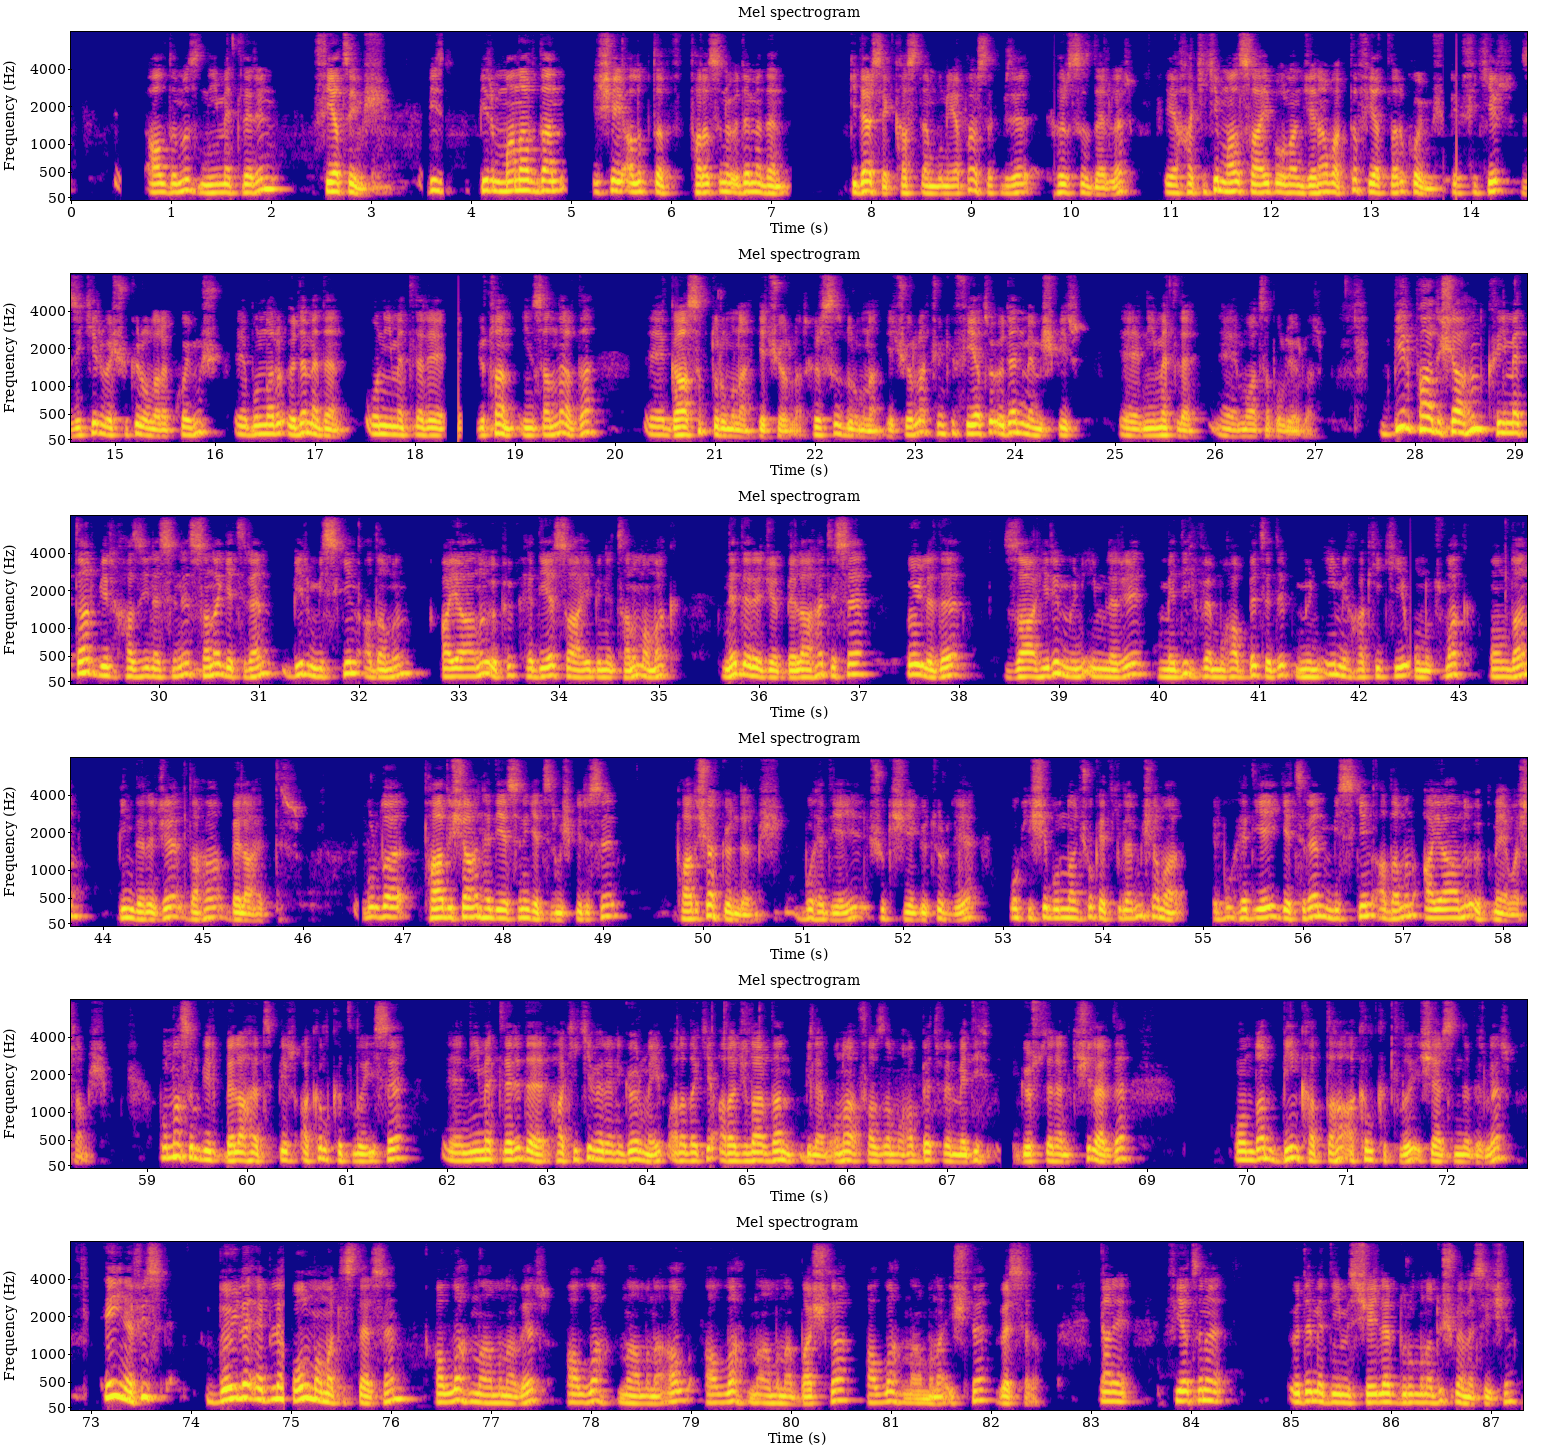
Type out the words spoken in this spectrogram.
aldığımız nimetlerin fiyatıymış. Biz bir manavdan bir şey alıp da parasını ödemeden gidersek, kasten bunu yaparsak bize hırsız derler. E, hakiki mal sahibi olan Cenab-ı Hak da fiyatları koymuş. E, fikir, zikir ve şükür olarak koymuş. E, bunları ödemeden o nimetleri yutan insanlar da e, gasıp durumuna geçiyorlar. Hırsız durumuna geçiyorlar. Çünkü fiyatı ödenmemiş bir e, nimetle e, muhatap oluyorlar. Bir padişahın kıymetdar bir hazinesini sana getiren bir miskin adamın ayağını öpüp hediye sahibini tanımamak ne derece belahat ise öyle de zahiri münimleri medih ve muhabbet edip münimi hakikiyi unutmak ondan bin derece daha belahettir. Burada padişahın hediyesini getirmiş birisi. Padişah göndermiş bu hediyeyi şu kişiye götür diye. O kişi bundan çok etkilenmiş ama bu hediyeyi getiren miskin adamın ayağını öpmeye başlamış. Bu nasıl bir belahet, bir akıl kıtlığı ise e, nimetleri de hakiki vereni görmeyip aradaki aracılardan bilen, ona fazla muhabbet ve medih gösteren kişiler de ondan bin kat daha akıl kıtlığı içerisindedirler. Ey nefis böyle eble olmamak istersen Allah namına ver, Allah namına al, Allah namına başla, Allah namına işle vesselam. Yani fiyatını ödemediğimiz şeyler durumuna düşmemesi için,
